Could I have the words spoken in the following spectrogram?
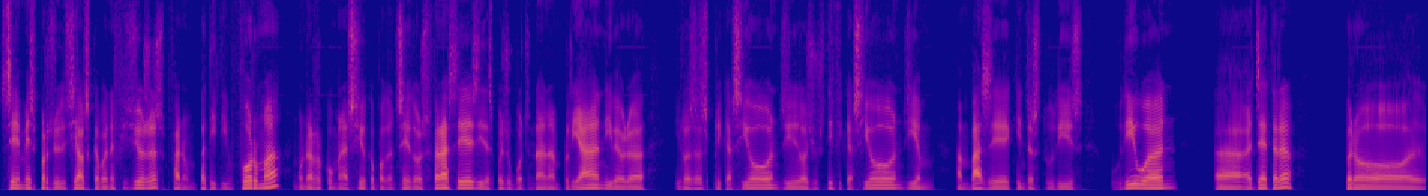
ser més perjudicials que beneficioses, fan un petit informe amb una recomanació que poden ser dues frases i després ho pots anar ampliant i veure i les explicacions i les justificacions i en, en base a quins estudis ho diuen, eh, etc. Però eh,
